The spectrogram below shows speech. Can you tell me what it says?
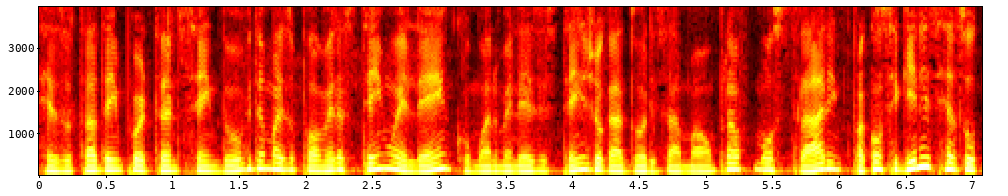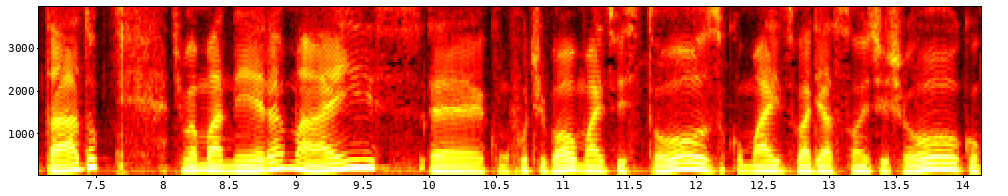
Resultado é importante sem dúvida, mas o Palmeiras tem um elenco, o Mano Menezes tem jogadores à mão para mostrarem, para conseguirem esse resultado de uma maneira mais é, com futebol mais vistoso, com mais variações de jogo,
